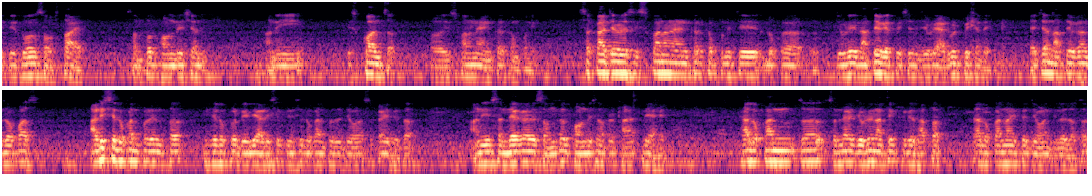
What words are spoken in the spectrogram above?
इथे दोन संस्था आहेत. संतोष फाउंडेशन आणि इस्कॉनचं इस्कॉन आणि अँकर कंपनी. सकाळच्या वेळेस इस्कॉन आणि अँकर कंपनीचे लोक जेवढे नातेवाईक आहेत पेशंट जेवढे ॲडमिट पेशंट आहेत त्याच्या नातेवाईकांना जवळपास अडीचशे लोकांपर्यंत हे लोक डेली अडीचशे तीनशे लोकांपर्यंत जेवण सकाळी देतात. आणि संध्याकाळी समतल फाउंडेशन आपल्या ठाण्यातली आहे ह्या लोकांचं संध्याकाळी जेवढे नातेवाईक राहतात त्या लोकांना इथं जेवण दिलं जातं.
